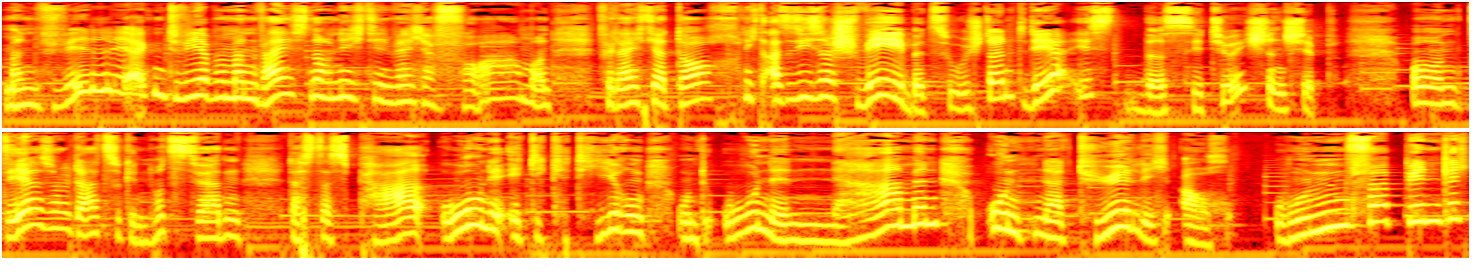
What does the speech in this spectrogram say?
man will irgendwie, aber man weiß noch nicht in welcher Form und vielleicht ja doch nicht. Also dieser Schwebezustand, der ist the situationship. Und der soll dazu genutzt werden, dass das Paar ohne Etikettierung und ohne Namen und natürlich auch unverbindlich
